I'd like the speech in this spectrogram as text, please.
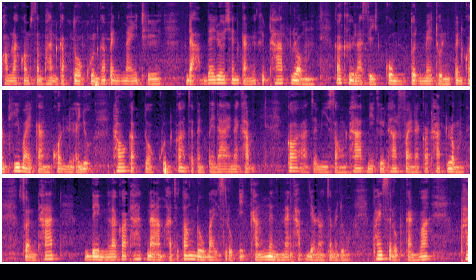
ความรักความสัมพันธ์กับตัวคุณก็เป็นไนท์ถือ ดาบได้ด้วยเช่นกันก็คือธาตุลม ก็คือราศีกุมตุลเมถุน เป็นคนที่วัยกลางคนหรืออายุ เท่ากับตัวคุณก็อาจจะเป็นไปได้นะครับ ก็อาจจะมี2ธาตุนี้คือธาตุไฟและก็ธาตุลม ส่วนธาตุ ดินแล้วก็ธาตุน้ำอาจจะต้องดูใบสรุปอีกครั้งหนึ่งนะครับ เดี๋ยวเราจะมาดูไพ่สรุปกันว่าไพ่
